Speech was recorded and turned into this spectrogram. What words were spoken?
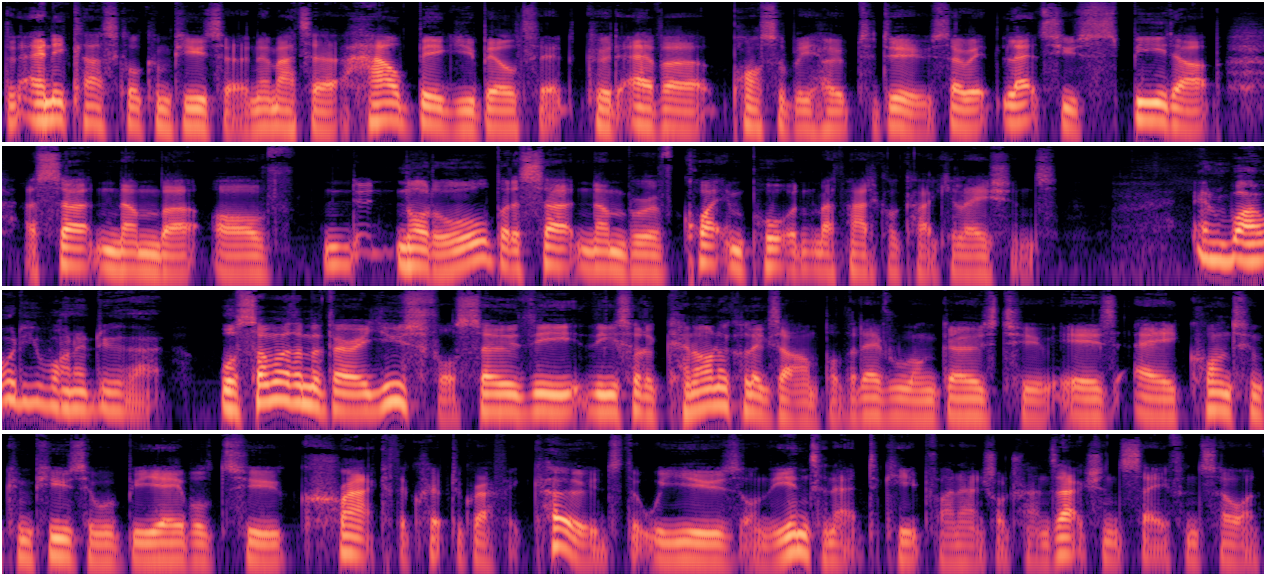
that any classical computer, no matter how big you built it, could ever possibly hope to do. So it lets you speed up a certain number of, not all, but a certain number of quite important mathematical calculations. And why would you want to do that? Well, some of them are very useful. So the, the sort of canonical example that everyone goes to is a quantum computer would be able to crack the cryptographic codes that we use on the internet to keep financial transactions safe and so on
